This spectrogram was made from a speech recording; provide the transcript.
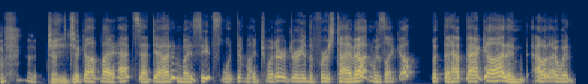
Took off my hat, sat down in my seats, looked at my Twitter during the first time out, and was like, "Oh, put the hat back on," and out I went.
